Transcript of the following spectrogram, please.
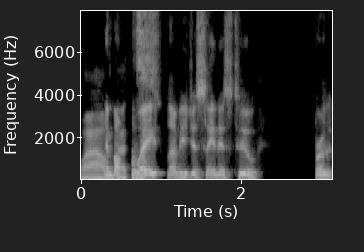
wow and by that's... the way let me just say this too. For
